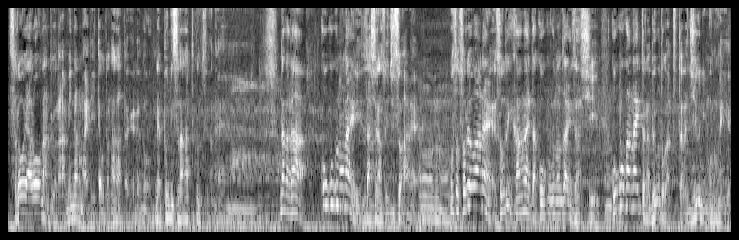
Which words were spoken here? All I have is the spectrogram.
それをやろうなんていうのはみんなの前で言ったことなかったけれど、熱風につながってくんですよね、だから広告のない雑誌なんですよ実はあれ、うん、そそれはねその時考えた広告のない雑誌、広告がないっていうのはどういうことかって言ったら自由にものが言える、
